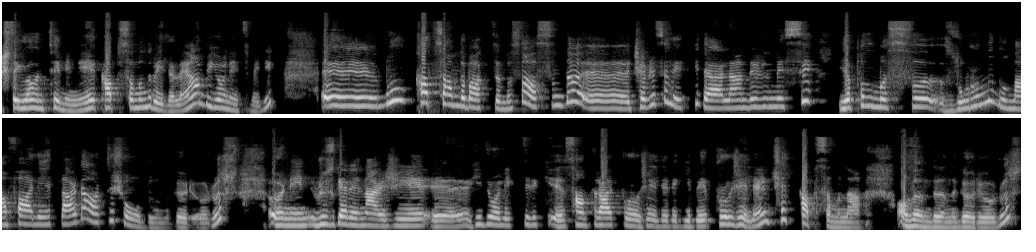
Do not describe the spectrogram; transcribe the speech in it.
işte yöntemini, kapsamını belirleyen bir yönetmelik. E, bu kapsamda baktığımızda aslında e, çevresel etki değerlendirilmesi yapılması zorunlu bulunan faaliyetlerde artış olduğunu görüyoruz. Örneğin rüzgar enerji, e, hidroelektrik e, santral projeleri gibi projelerin ÇED kapsamına alındığını görüyoruz.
